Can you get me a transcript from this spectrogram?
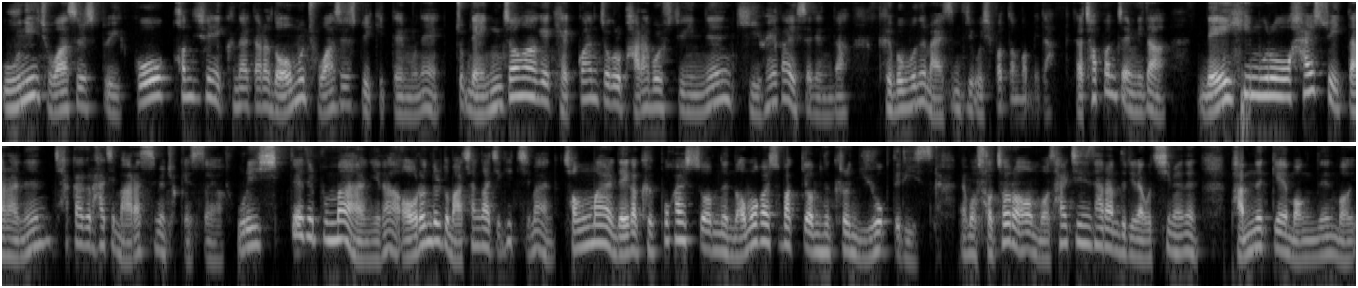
운이 좋았을 수도 있고 컨디션이 그날따라 너무 좋았을 수도 있기 때문에 좀 냉정하게 객관적으로 바라볼 수 있는 기회가 있어야 된다. 그 부분을 말씀드리고 싶었던 겁니다. 자, 첫 번째입니다. 내 힘으로 할 수 있다라는 착각을 하지 말았으면 좋겠어요. 우리 10대들 뿐만 아니라 어른들도 마찬가지겠지만 정말 내가 극복할 수 없는 넘어갈 수밖에 없는 그런 유혹들이 있어요. 뭐 저처럼 뭐 살찐 사람들이라고 치면은 밤늦게 먹는 뭐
